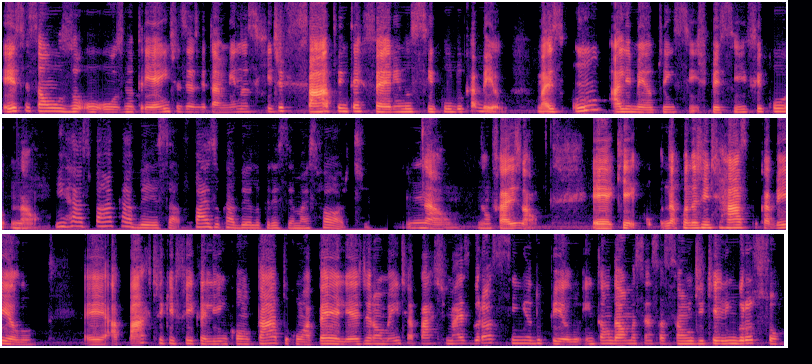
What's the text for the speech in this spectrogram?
Esses são os, os, nutrientes e as vitaminas que de fato interferem no ciclo do cabelo. Mas um alimento em si específico, não. E raspar a cabeça faz o cabelo crescer mais forte? Não, não faz não. É que quando a gente raspa o cabelo, é, a parte que fica ali em contato com a pele é geralmente a parte mais grossinha do pelo. Então dá uma sensação de que ele engrossou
